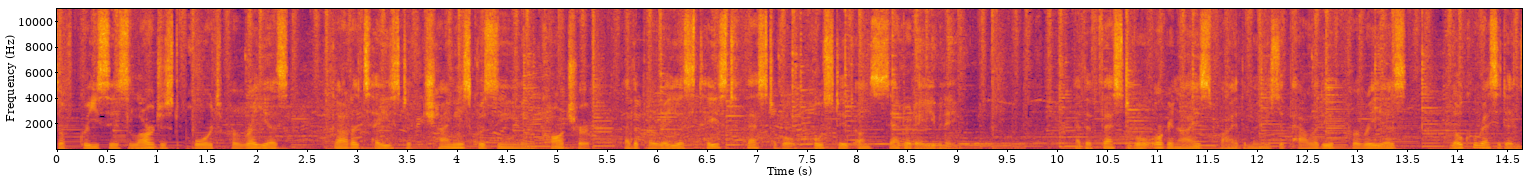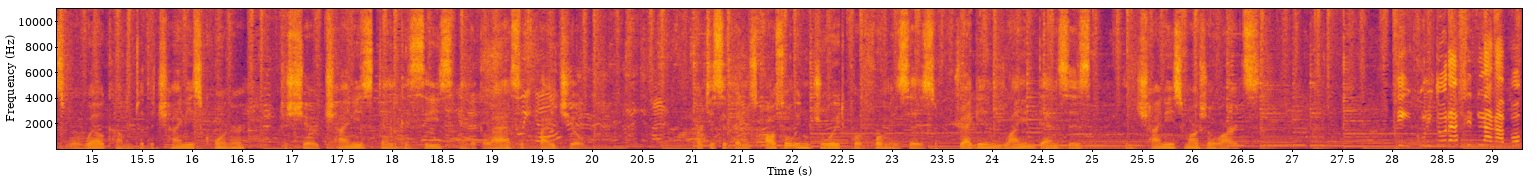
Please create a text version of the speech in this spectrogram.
of Greece's largest port, Piraeus, got a taste of Chinese cuisine and culture at the Piraeus Taste Festival hosted on Saturday evening. At the festival organized by the municipality of Piraeus, local residents were welcomed to the Chinese corner to share Chinese delicacies and a glass of baijiu. Participants also enjoyed performances of dragon and lion dances and Chinese martial arts. Την κουλτούρα αυτή την αγαπώ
